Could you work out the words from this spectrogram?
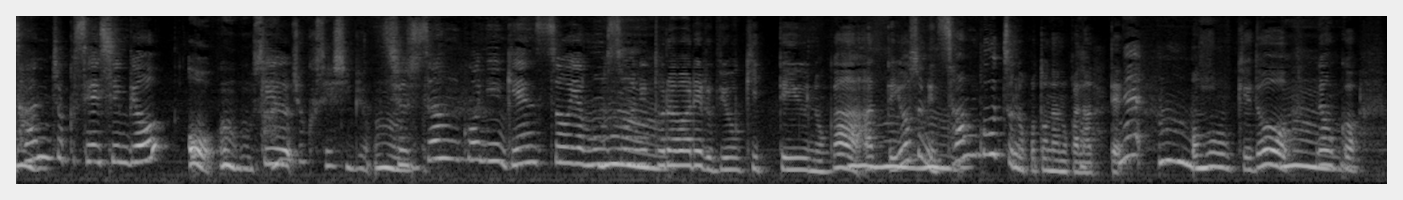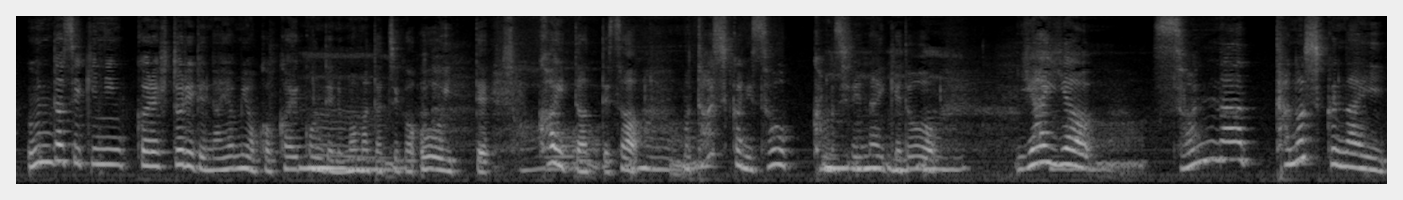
三熟精神病、おうんうん。精神病、うん。出産後に幻想や妄想にとらわれる病気っていうのがあって、うん。要するに産後うつのことなのかなって思うけど、うん。なんか産んだ責任から一人で悩みを抱え込んでるママたちが多いって、書いてあってさう。んまあ、確かにそうかもしれないけど、うんいやいやそんな楽しくない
